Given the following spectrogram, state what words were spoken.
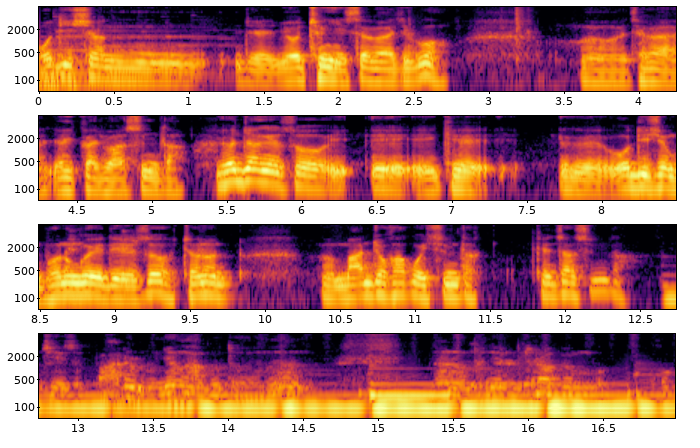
오디션 이제 요청이 있어가지고 어 제가 여기까지 왔습니다. 현장에서 이, 이- 이렇게 그 오디션 보는 거에 대해서 저는 어, 만족하고 있습니다. 괜찮습니다. 뒤에서 바를 운영하거든. 나는 그녀를 돌아보면 뭐 고-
